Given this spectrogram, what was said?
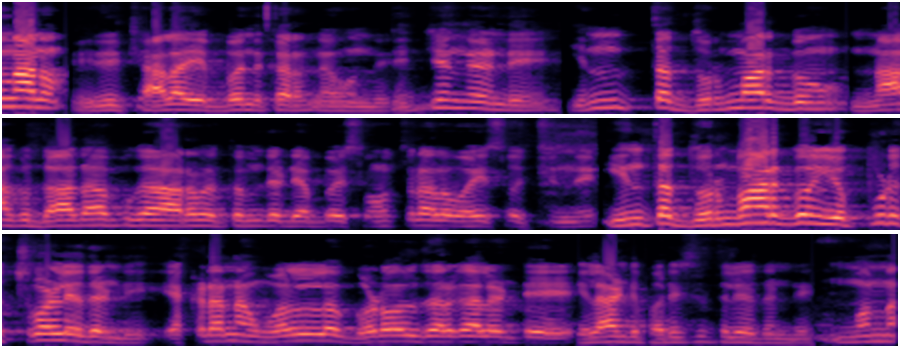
ఉన్నాను. ఇది చాలా ఇబ్బందికరంగా ఉంది. నిజంగా అండి ఇంత దుర్మార్గం నాకు దాదాపుగా అరవై తొమ్మిది డెబ్బై సంవత్సరాల వయసు వచ్చింది. ఇంత దుర్మార్గం ఎప్పుడు చూడలేదండి. ఎక్కడన్నా ఊళ్ళో గొడవలు జరగాలంటే ఇలాంటి పరిస్థితి లేదండి. మొన్న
